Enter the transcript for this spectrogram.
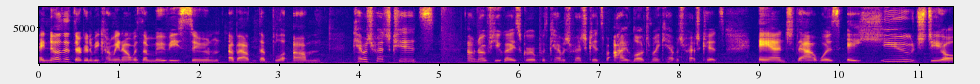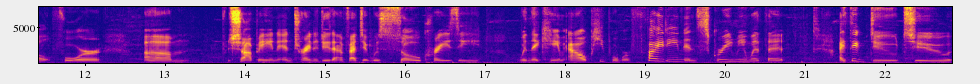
I know that they're going to be coming out with a movie soon about the um, Cabbage Patch Kids. I don't know if you guys grew up with Cabbage Patch Kids, but I loved my Cabbage Patch Kids, and that was a huge deal for um, shopping and trying to do that. In fact, it was so crazy when they came out. People were fighting and screaming with it. I think due to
